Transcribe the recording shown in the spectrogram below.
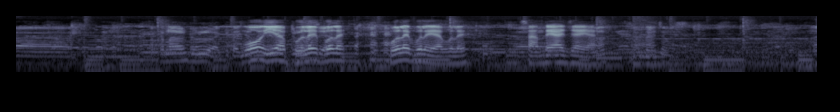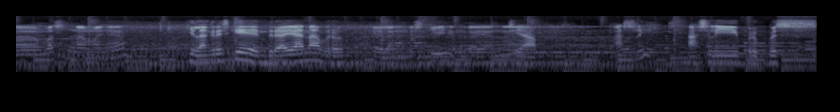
uh, perkenalan dulu lah kita Oh iya, boleh, boleh. boleh, boleh ya, boleh. Santai aja ya. Santai aja, mas. Eh, mas namanya Gilang Rizky Hendrayana, Bro. Gilang Rizky Indrayana Siap. asli Asli Brebes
